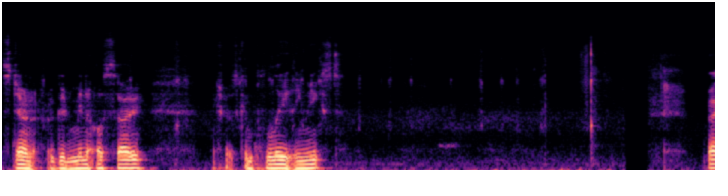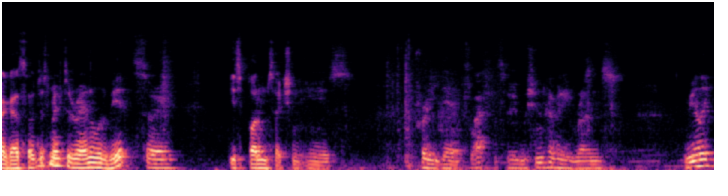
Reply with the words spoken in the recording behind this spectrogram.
stirring it for a good minute or so. Make sure it's completely mixed. Right guys, so I just moved it around a little bit. So this bottom section is pretty damn flat. So we shouldn't have any runs really.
